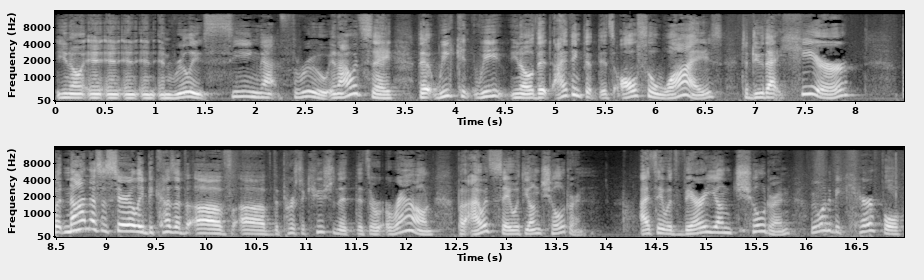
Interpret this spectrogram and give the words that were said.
you know, and, and, and really seeing that through, and I would say that we can, we, you know, that I think that it's also wise to do that here but not necessarily because of, of, of the persecution that, that's around, but I would say with young children. I'd say with very young children, we want to be careful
